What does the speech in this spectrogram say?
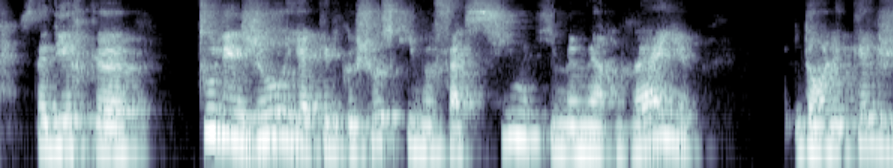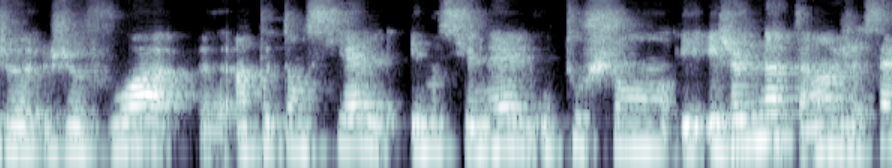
C'est-à-dire que tous les jours, il y a quelque chose qui me fascine, qui m'émerveille dans lequel je, vois euh, un potentiel émotionnel ou touchant. Et, je le note, hein, ça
